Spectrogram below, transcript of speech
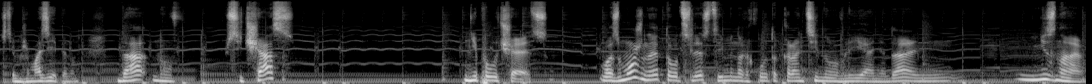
с тем же Мазепиным. Да, но сейчас не получается. Возможно, это вот следствие именно какого-то карантинного влияния, да, не, не знаю.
